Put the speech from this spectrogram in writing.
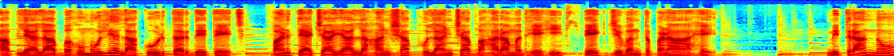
आपल्याला बहुमूल्य लाकूड तर देतेच पण त्याच्या या लहानशा फुलांच्या बहारामध्येही एक जिवंतपणा आहे. मित्रांनो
